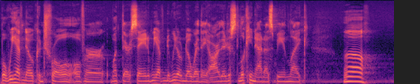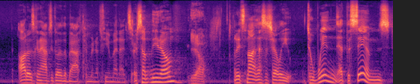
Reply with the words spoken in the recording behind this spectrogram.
but we have no control over what they're saying. We have we don't know where they are. They're just looking at us, being like, "Well, Otto's gonna have to go to the bathroom in a few minutes," or something, you know. Yeah. And it's not necessarily to win at The Sims.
